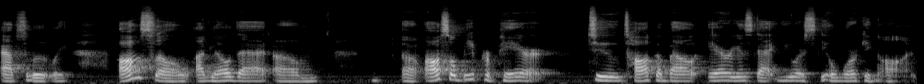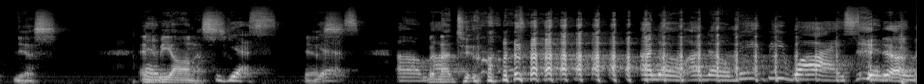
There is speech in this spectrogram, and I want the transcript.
Absolutely. Also, I know that um, uh, also be prepared to talk about areas that you are still working on. Yes. And, to be honest. Yes. Yes. Yes. Um, But I- not too honest. I know, I know. Be be wise in, yeah. in,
